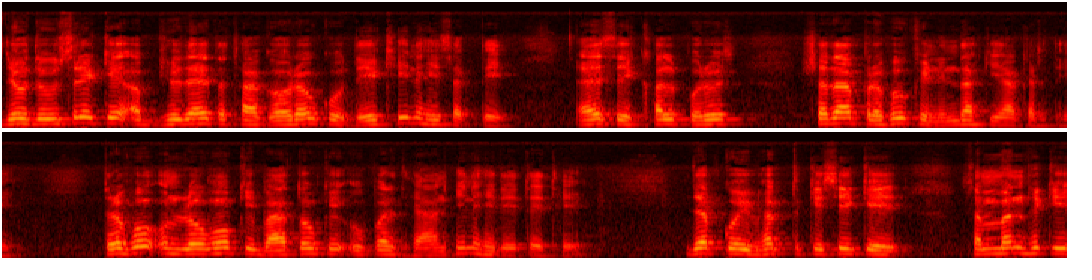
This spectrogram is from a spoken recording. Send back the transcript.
जो दूसरे के अभ्युदय तथा गौरव को देख ही नहीं सकते, ऐसे खल पुरुष सदा प्रभु की निंदा किया करते। प्रभु उन लोगों की बातों के ऊपर ध्यान ही नहीं देते थे। जब कोई भक्त किसी के संबंध की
